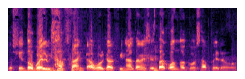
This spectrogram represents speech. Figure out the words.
lo siento por el Vilafranca porque al final también se está jugando cosas, pero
